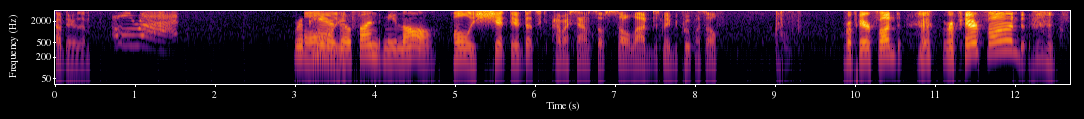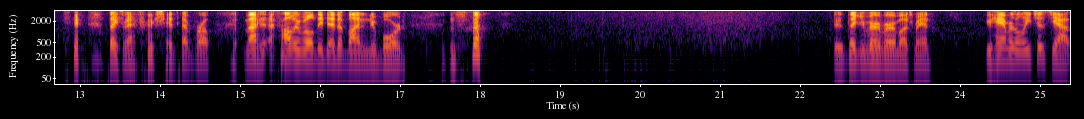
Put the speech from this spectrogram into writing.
How dare them. Alright. Repair Holy- GoFundMe lol. Holy shit, dude. That's how my sound stuff's so loud. It just made me poop myself. Repair fund? Repair fund! Thanks, man. Appreciate that, bro. I'm I probably will need to end up buying a new board. Dude, thank you very, very much, man. You hammer the leeches? Yeah,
